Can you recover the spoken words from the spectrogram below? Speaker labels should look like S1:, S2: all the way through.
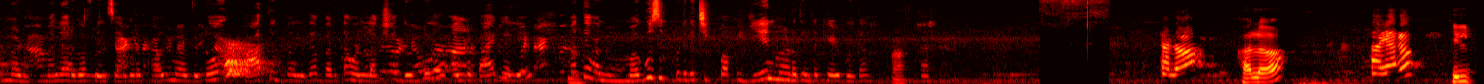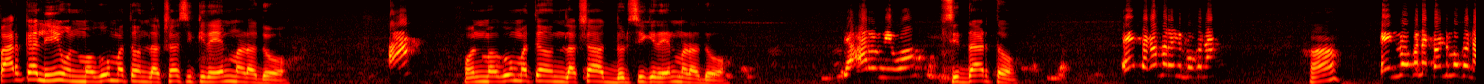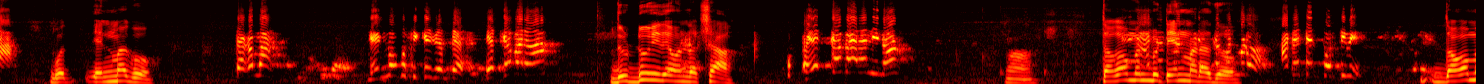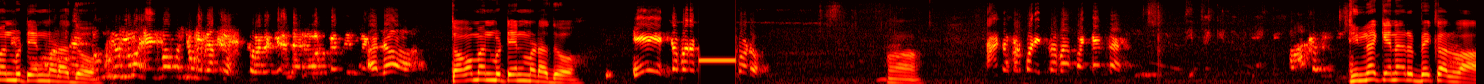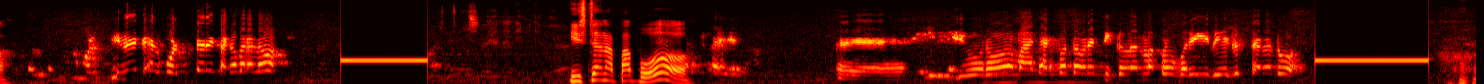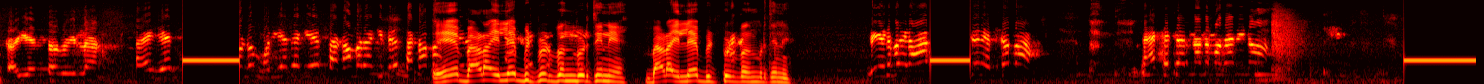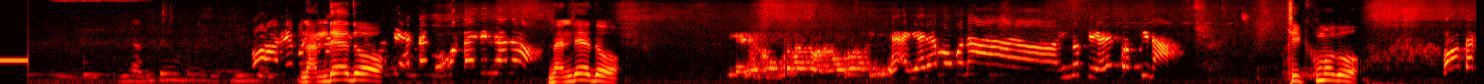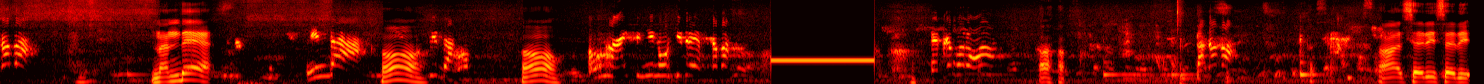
S1: ಕಾಲ್ ಮಾಡು. ಮನೆಯವ್ರಿಗೋ ಫ್ರೆಂಡ್ಸ್ ಯಾರಿಗಾರು ಕಾಲ್ ಮಾಡಿಬಿಟ್ಟು ಪಾರ್ಕಿಗೆ ಬಂದಿದೆ. ಬರ್ತಾ ಒಂದು ಲಕ್ಷ ದುಡ್ಡು ಅಂದ್ರ ಬ್ಯಾಗ್ ಅಲ್ಲಿ. ಮತ್ತೆ ಒಂದು ಮಗು ಸಿಕ್ಬಿಟ್ಟಿದೆ. ಚಿಕ್ಕ ಪಾಪ ಏನು ಮಾಡೋದು ಅಂತ ಕೇಳ್ಬೋದಾ.
S2: ಹಲೋ?
S3: ಹಲೋ?
S2: ಯಾರು?
S3: ಇಲ್ಲಿ ಪಾರ್ಕಲ್ಲಿ ಒಂದು ಮಗು ಮತ್ತೆ ಒಂದ್ ಲಕ್ಷ ಸಿಕ್ಕಿದೆ. ಏನು ಮಾಡೋದು?
S2: ಆ?
S3: ಒಂದು ಮಗು ಮತ್ತೆ ಒಂದ್ ಲಕ್ಷ ದುಡ್ಡು ಸಿಕ್ಕಿದೆ. ಏನು ಮಾಡೋದು?
S2: ಯಾರು ನೀವು?
S3: ಸಿದ್ಧಾರ್ಥ. ಹಾಂ?
S2: ಹೆಣ್ಮಗುನ ಗಂಡು ಮಗುನ?
S3: ಗೊತ್ ಹೆಣ್ಮಗು.
S2: ತಗೊಂಬ ಹೆಣ್ಮಗು ಸಿಕ್ಕಿದಂತೆ ಎತ್ಕೊಂಬರ
S3: ದುಡ್ಡು ಇದೆ ಒಂದ್ ಲಕ್ಷ.
S2: ಎತ್ಕೊಂಬರ ನೀನು.
S3: ಹಾಂ. ತಗೊಂಬಂದ್ಬಿಟ್ಟು ಏನು ಮಾಡೋದು?
S2: ಅದೇ ಕೊಡ್ತೀವಿ
S3: ತಗೊಂಬಂದ್ಬಿಟ್ಟು ಏನು ಮಾಡೋದು?
S2: ಹೆಣ್ಮಗು ಸಿಕ್ಕಿದಂತೆ ಹಲೋ.
S3: ತಗೊಂಬಂದ್ಬಿಟ್ಟು ಏನು ಮಾಡೋದು?
S2: ಏ ಎತ್ಕೊಂಬರ. ಕೊಡು.
S3: ಹಾಂ.
S2: ಆಟೋ ಮಾಡ್ಕೊಂಡು ಎತ್ಕೊಂಬ ಪಟ್ಟಂತ.
S3: ತಿನ್ನಕ್ಕೆ ಏನಾದ್ರು ಬೇಕಲ್ವಾ? ಇಷ್ಟನಾ ಪಾಪು?
S2: ಇವರು ಮಾತಾಡ್ಕೊತವ್ರೆ ಚಿಕ್ಕ ನನ್ ಮಕ್ಕಳು ಬರೀ ರೇಗಿಸ್ತಾರದು ಎಂತದು ಇಲ್ಲ.
S3: ಏ ಬೇಡ ಇಲ್ಲೇ ಬಿಟ್ಬಿಟ್ಟು ಬಂದ್ಬಿಡ್ತೀನಿ. ಬೇಡ ಇಲ್ಲೇ ಬಿಟ್ಬಿಟ್ಟು ಬಂದ್ಬಿಡ್ತೀನಿ.
S1: ನಂದೇ
S3: ಅದು
S2: ಅಂತ ಹೋಗ್ತಾ ಇದೀನಿ ನಾನು
S3: ನಂದೇ ಅದು ಚಿಕ್ಕ ಮಗು. ನಂದೇ.
S2: ಹಾ. ತಗೊಂಬ
S3: ಹಾಂ ಸರಿ ಸರಿ.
